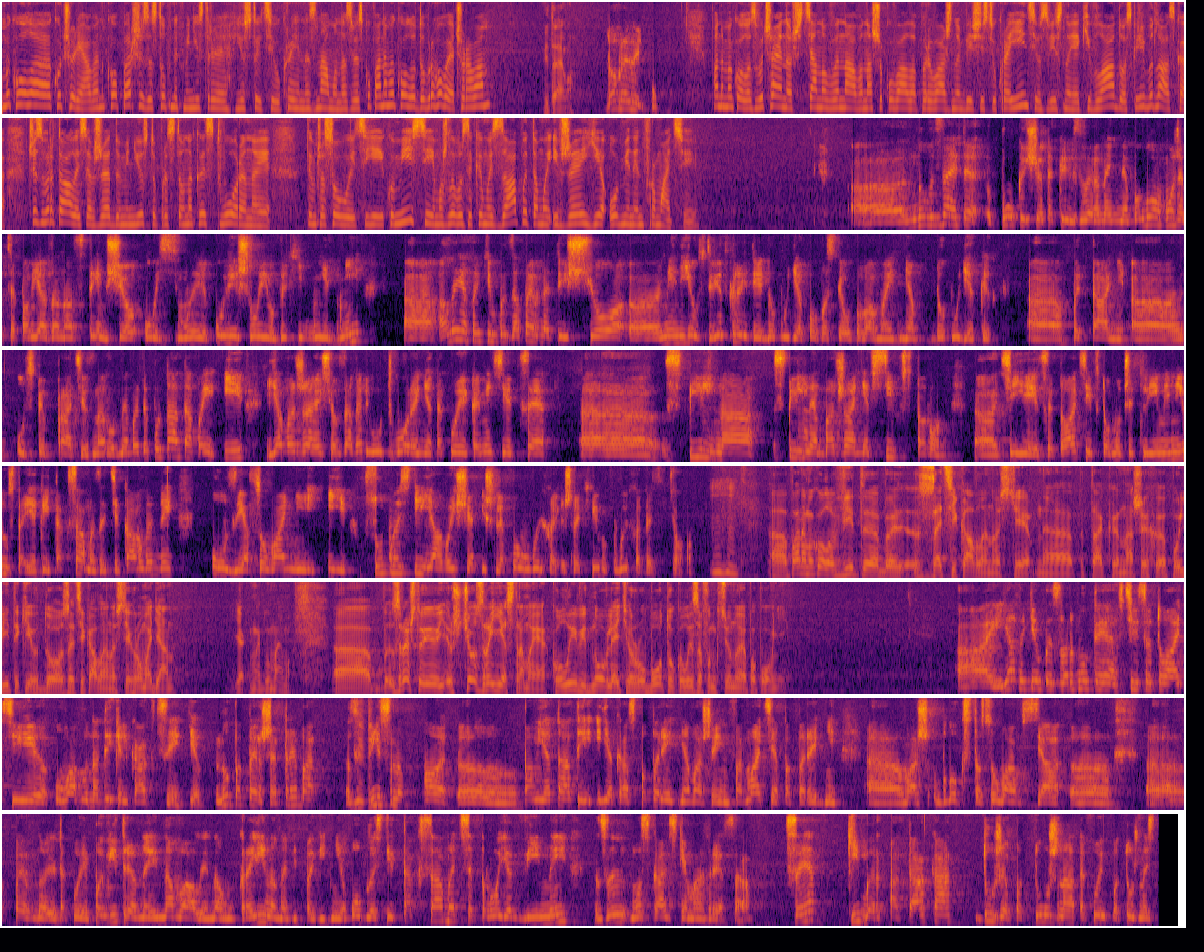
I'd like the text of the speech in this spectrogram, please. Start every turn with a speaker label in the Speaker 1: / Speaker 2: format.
Speaker 1: Микола Кочурявенко, перший заступник міністра юстиції України, з нами на зв'язку. Пане Миколо, доброго вечора вам.
Speaker 2: Вітаємо.
Speaker 3: Добрий вечір.
Speaker 1: Пане Миколо, звичайно ж, ця новина вона шокувала переважно більшість українців, звісно, як і владу. Скажіть, будь ласка, чи зверталися вже до мін'юсту представники створеної тимчасової цієї комісії, можливо, з якимись запитами, і вже є обмін інформацією?
Speaker 3: А, ну, ви знаєте, поки що таких звернень не було. Може, це пов'язано з тим, що ось ми увійшли в вихідні дні. Але я хотів би запевнити, що е, мін'юст відкритий до будь-якого спілкування, до будь-яких е, питань е, у співпраці з народними депутатами. І я вважаю, що взагалі утворення такої комісії це спільна, спільне бажання всіх сторон е, цієї ситуації, в тому числі і Мін'юста, який так само зацікавлений у з'ясуванні і сутності явища, і шляхом виходу, шляхів виходу з цього.
Speaker 1: Угу.
Speaker 2: Пане Миколо, від е, зацікавленості е, так наших політиків до зацікавленості громадян, як ми думаємо. Зрештою, що з реєстрами, коли відновлять роботу, коли зафункціонує по повній?
Speaker 3: Я хотів би звернути в цій ситуації увагу на декілька акцентів. Ну, по-перше, треба, звісно, е, пам'ятати, і якраз попередня ваша інформація, попередній е, ваш блок стосувався е, певної такої повітряної навали на Україну на відповідній області. Так само це прояв війни з москальським агресором. Це кібератака дуже потужна. Такої потужності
